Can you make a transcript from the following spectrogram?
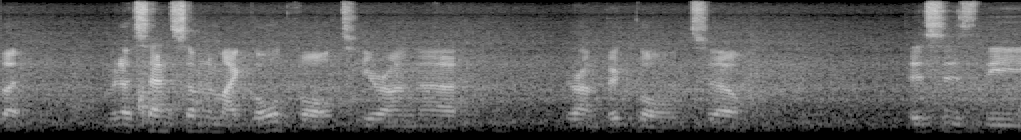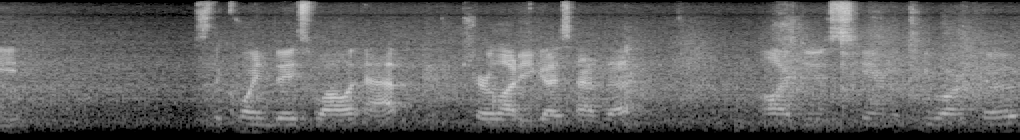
but I'm going to send some to my gold vault here on uh, here on BitGold. So this is the this is the Coinbase wallet app. I'm sure a lot of you guys have that. All I do is scan the QR code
